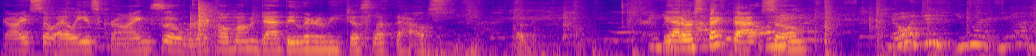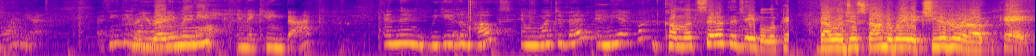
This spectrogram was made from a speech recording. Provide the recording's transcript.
Guys, so Ellie is crying, so we're gonna call mom and dad. They literally just left the house. Okay. We gotta respect that, so. No, it didn't. You weren't. You weren't born yet. I think they. Are you ready, Minnie? walk, And they came back, and then we gave them hugs, and we went to bed, and we had fun. Come, let's sit at the table, okay? Bella just found a way to cheer her up. Okay,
